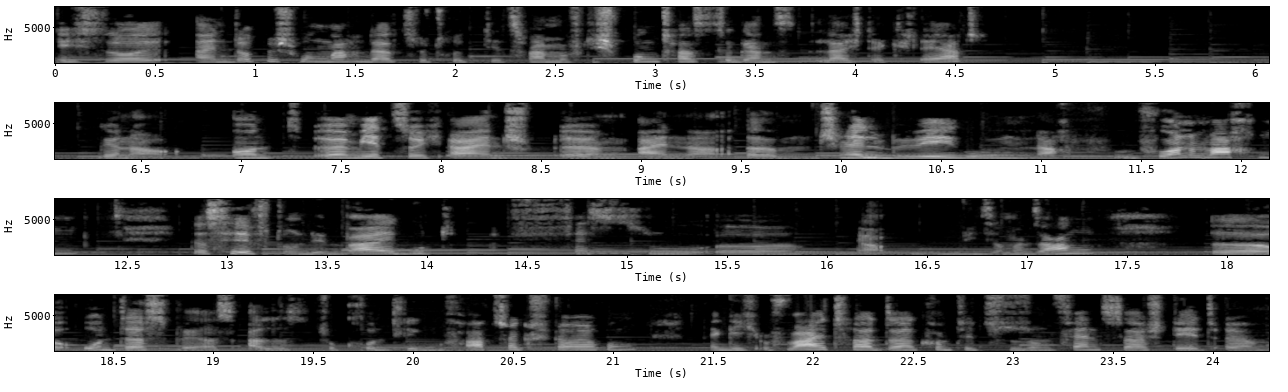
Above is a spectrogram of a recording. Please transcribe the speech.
Ich soll einen Doppelsprung machen. Dazu drückt ihr zweimal auf die Sprungtaste. Ganz leicht erklärt. Genau. Und ähm, jetzt soll ich ein, ähm, eine ähm, schnelle Bewegung nach vorne machen. Das hilft, um den Ball gut fest zu, äh, ja, wie soll man sagen, äh, und das wäre es alles zur grundlegenden Fahrzeugsteuerung. Dann gehe ich auf Weiter. Dann kommt ihr zu so einem Fenster, steht ähm,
